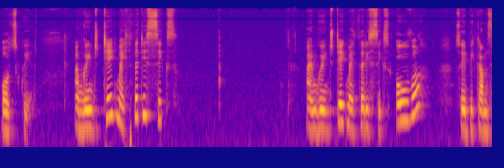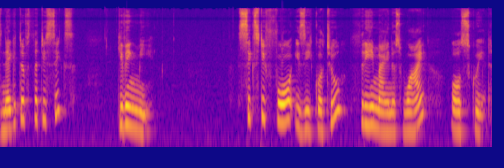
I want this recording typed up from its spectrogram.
all squared. I'm going to take my 36 I'm going to take my 36 over so it becomes negative 36 giving me 64 is equal to 3 minus y all squared.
